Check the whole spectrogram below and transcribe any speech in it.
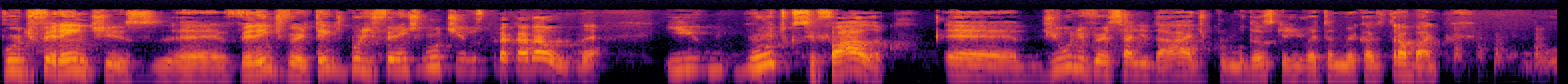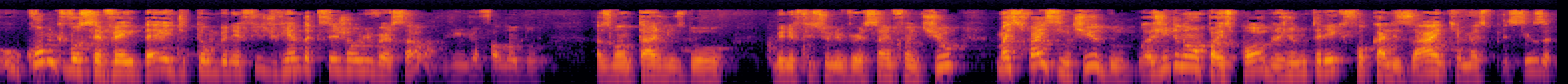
por diferentes, é, diferentes vertentes, por diferentes motivos para cada um, né? E muito que se fala é, de universalidade, por mudanças que a gente vai ter no mercado de trabalho. Como que você vê a ideia de ter um benefício de renda que seja universal? A gente já falou das vantagens do benefício universal infantil, mas faz sentido? A gente não é um país pobre, a gente não teria que focalizar em que é mais precisa,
